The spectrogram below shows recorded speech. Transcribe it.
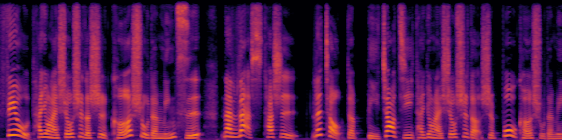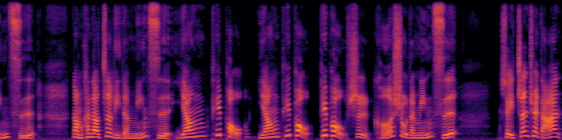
？Few 它用来修饰的是可数的名词，那 less 它是。Little 的比较级，它用来修饰的是不可数的名词。那我们看到这里的名词 young people，young people，people 是可数的名词，所以正确答案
